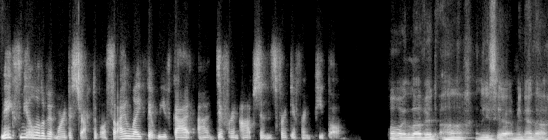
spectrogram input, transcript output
makes me a little bit more distractible. So I like that we've got uh, different options for different people. Oh, I love it, uh, Alicia. I mean, and, uh,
